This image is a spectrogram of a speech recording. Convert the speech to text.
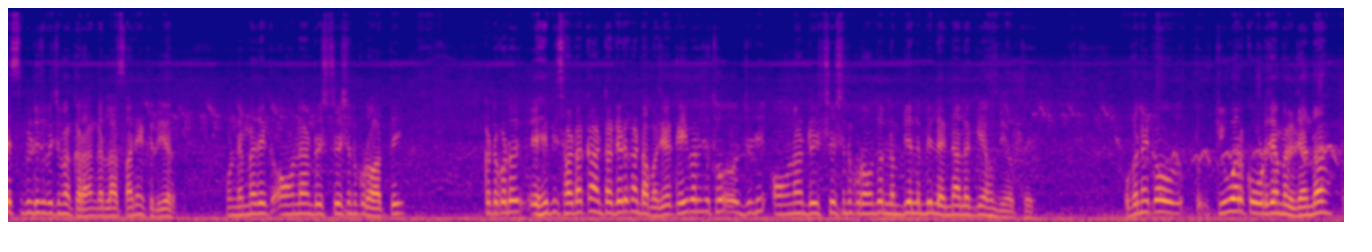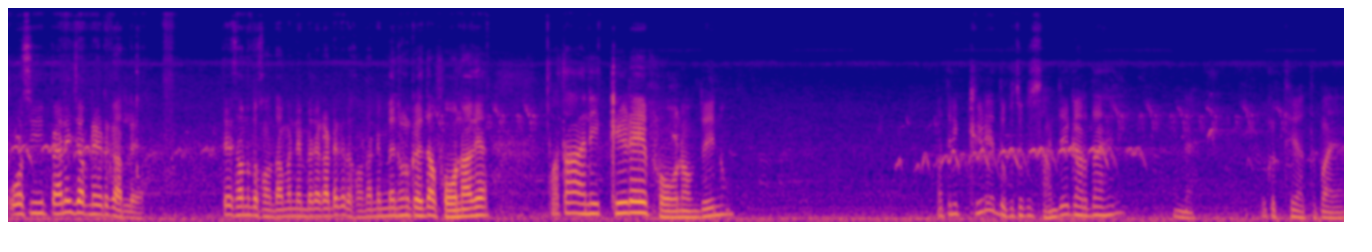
ਇਸ ਵੀਡੀਓ ਦੇ ਵਿੱਚ ਮੈਂ ਕਰਾਂ ਗੱਲਾਂ ਸਾਰੀਆਂ ਕਲੀਅਰ ਹੁਣ ਨੇ ਮੇਰੇ ਇੱਕ ਆਨਲਾਈਨ ਰਜਿਸਟ੍ਰੇਸ਼ਨ ਕਰਵਾਤੀ। ਘੱਟੋ ਘੱਟ ਇਹ ਵੀ ਸਾਡਾ ਘੰਟਾ, ਡੇਢ ਘੰਟਾ ਬਚ ਗਿਆ। ਕਈ ਵਾਰ ਜਿੱਥੋਂ ਜਿਹੜੀ ਆਨਲਾਈਨ ਰਜਿਸਟ੍ਰੇਸ਼ਨ ਕਰਾਉਂਦੇ ਲੰਬੀਆਂ ਲੰਬੀਆਂ ਲਾਈਨਾਂ ਲੱਗੀਆਂ ਹੁੰਦੀਆਂ ਉੱਥੇ। ਉਹ ਕਹਿੰਦੇ ਕਿ ਕਿਊ ਆਰ ਕੋਡ ਜਿਹਾ ਮਿਲ ਜਾਂਦਾ, ਉਹ ਅਸੀਂ ਪਹਿਲੇ ਜਨਰੇਟ ਕਰ ਲਿਆ। ਤੇ ਸਾਨੂੰ ਦਿਖਾਉਂਦਾ ਮੈਂ, ਨਿੰਬੇ ਦਾ ਕੱਢ ਕੇ ਦਿਖਾਉਂਦਾ। ਨਿੰਬੇ ਨੂੰ ਕਿਸੇ ਦਾ ਫੋਨ ਆ ਗਿਆ। ਪਤਾ ਨਹੀਂ ਕਿਹੜੇ ਫੋਨ ਆਉਂਦੇ ਇਹਨੂੰ। ਪਤਾ ਨਹੀਂ ਕਿਹੜੇ ਦੁੱਖ ਸੁੱਖ ਸਾਂਝੇ ਕਰਦਾ ਇਹ। ਨਾ ਉਹ ਕਿੱਥੇ ਹੱਥ ਪਾਇਆ?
